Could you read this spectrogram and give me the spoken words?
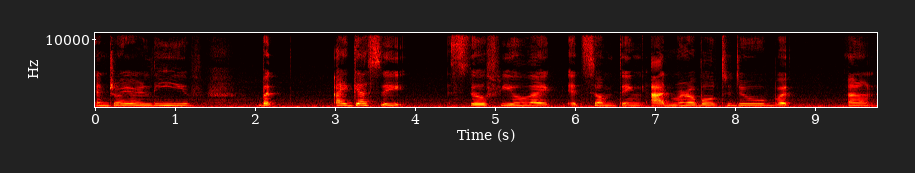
enjoy your leave but I guess they still feel like it's something admirable to do but I don't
